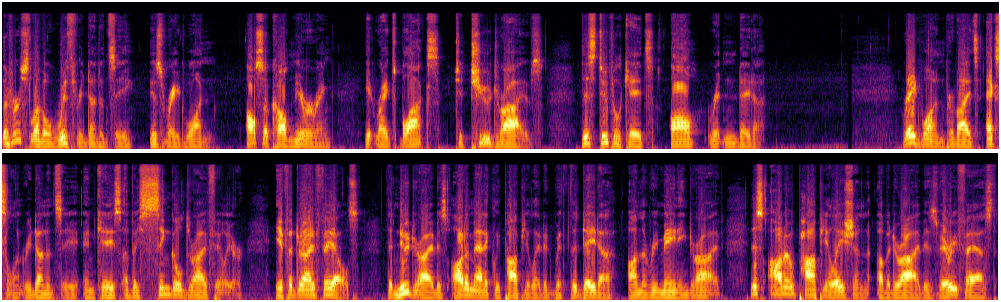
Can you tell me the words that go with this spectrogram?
The first level with redundancy is RAID 1. Also called mirroring, it writes blocks to two drives. This duplicates all written data. RAID 1 provides excellent redundancy in case of a single drive failure. If a drive fails, the new drive is automatically populated with the data on the remaining drive. This auto population of a drive is very fast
